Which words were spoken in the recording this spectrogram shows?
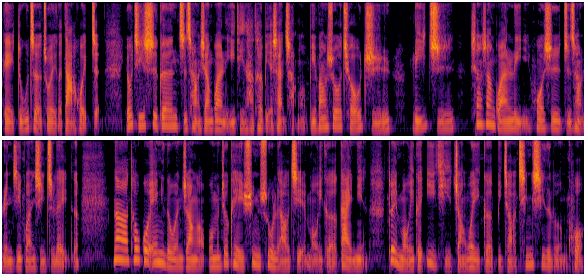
给读者做一个大会诊。尤其是跟职场相关的议题，她特别擅长哦。比方说求职、离职、向上管理，或是职场人际关系之类的。那透过 Amy 的文章哦，我们就可以迅速了解某一个概念，对某一个议题掌握一个比较清晰的轮廓。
